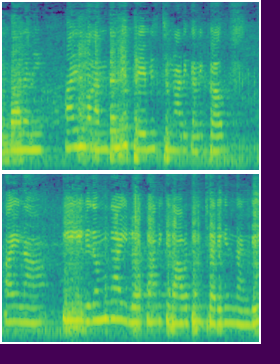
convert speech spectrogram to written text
ఉండాలని ఆయన మనందరినీ ప్రేమిస్తున్నాడు కనుక ఆయన ఈ విధముగా ఈ లోకానికి రావటం జరిగిందండి.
